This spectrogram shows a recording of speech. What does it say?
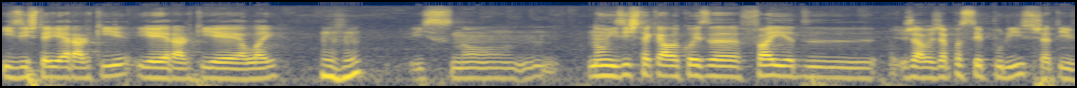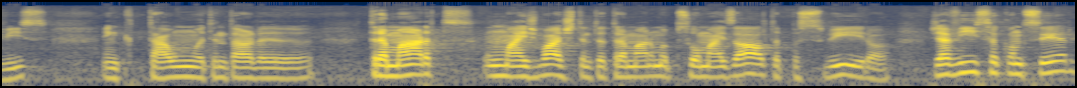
existe a hierarquia, e a hierarquia é a lei. Uhum. Isso não, não existe aquela coisa feia de. Já, já passei por isso, já tive isso, em que está um a tentar eh, tramar-te, um mais baixo tenta tramar uma pessoa mais alta para subir. Ou, já vi isso acontecer,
